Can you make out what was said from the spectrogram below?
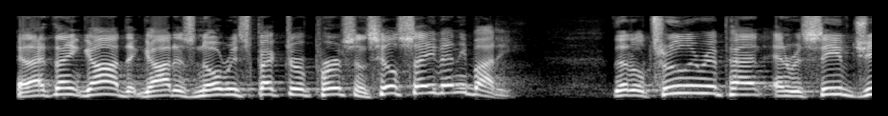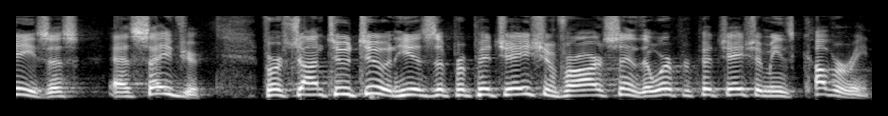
And I thank God that God is no respecter of persons. He'll save anybody that'll truly repent and receive Jesus as Savior. 1 John 2 2, and He is the propitiation for our sins. The word propitiation means covering,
